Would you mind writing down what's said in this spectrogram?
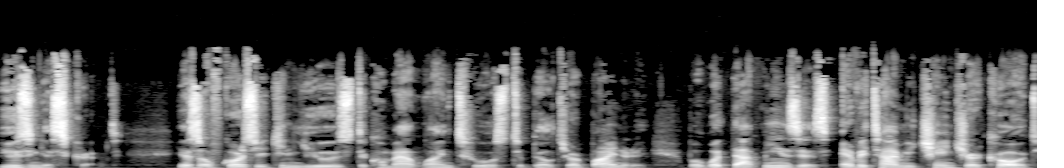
using a script. Yes, of course, you can use the command line tools to build your binary, but what that means is every time you change your code,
